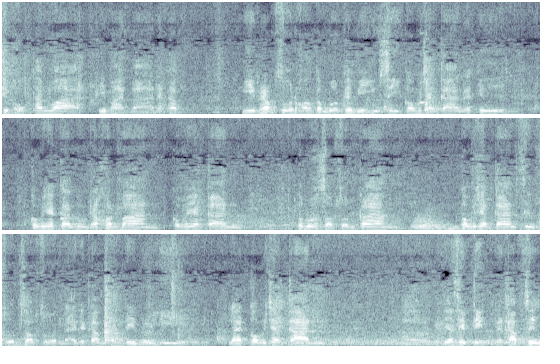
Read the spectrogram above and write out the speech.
16 ธันวาที่ผ่านมานะครับ มีพนักงานสอบสวนของตำรวจก็มีอยู่ 4 กองบัญชาการก็คือกองบัญชาการตำรวจนครบาลกองบัญชาการตำรวจสอบสวนกลางกองบัญชาการสืบสวนสอบสวนอาชญากรรมทางเทคโนโลยี และกองบัญชาการยาเสพติดนะครับ ซึ่ง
